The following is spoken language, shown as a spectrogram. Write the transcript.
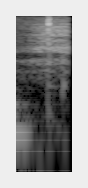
Вперед,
